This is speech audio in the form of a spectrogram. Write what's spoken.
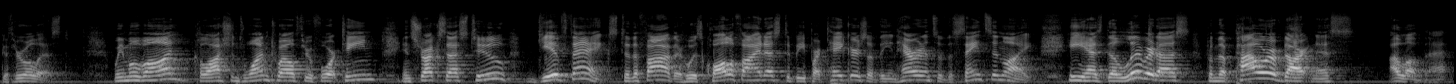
Go through a list. We move on. Colossians 1 12 through 14 instructs us to give thanks to the Father who has qualified us to be partakers of the inheritance of the saints in light. He has delivered us from the power of darkness. I love that.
